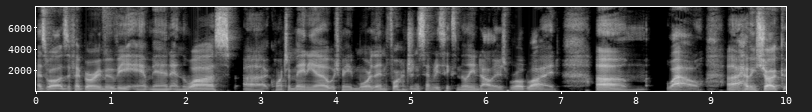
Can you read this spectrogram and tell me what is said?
as well as the February movie Ant Man and the Wasp, uh, Quantumania, which made more than 476 million dollars worldwide. Um, wow. Uh, having struck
